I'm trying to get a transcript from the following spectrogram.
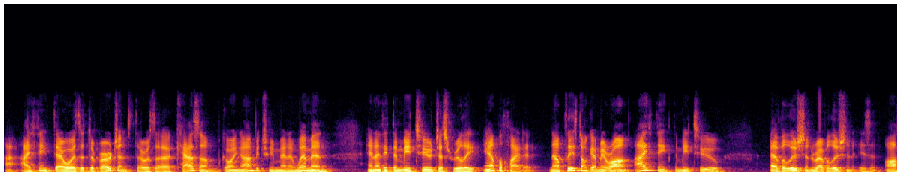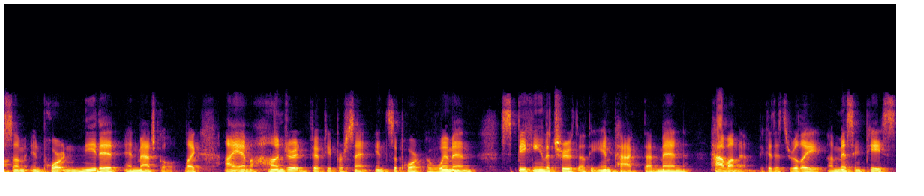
I, I think there was a divergence, there was a chasm going on between men and women. And I think the Me Too just really amplified it. Now, please don't get me wrong. I think the Me Too evolution, revolution is an awesome, important, needed, and magical. Like I am 150% in support of women speaking the truth of the impact that men have on them because it's really a missing piece.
